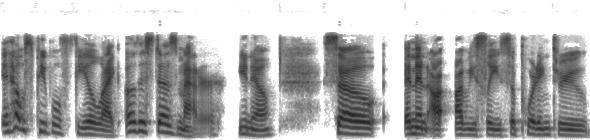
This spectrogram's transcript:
it helps people feel like, oh, this does matter, you know? So and then obviously supporting through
